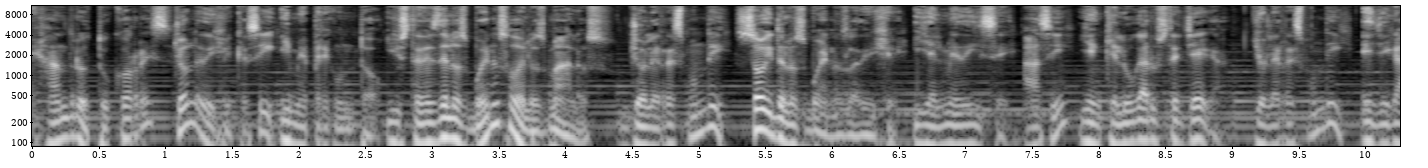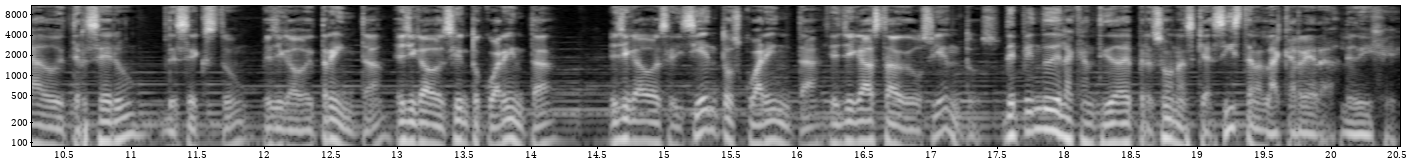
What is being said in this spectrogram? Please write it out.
Alejandro, ¿tú corres? Yo le dije que sí y me preguntó, ¿y usted es de los buenos o de los malos? Yo le respondí, soy de los buenos, le dije. Y él me dice, ¿ah sí? ¿Y en qué lugar usted llega? Yo le respondí, he llegado de tercero, de sexto, he llegado de 30, he llegado de 140, He llegado de 640, he llegado hasta de 200. Depende de la cantidad de personas que asistan a la carrera, le dije.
